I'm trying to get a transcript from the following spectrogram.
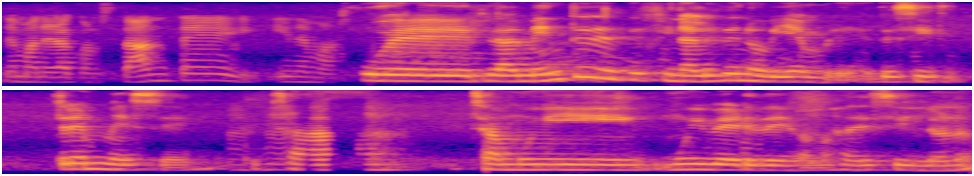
de manera constante y, demás? Pues realmente desde finales de noviembre, es decir, tres meses. está, está, muy, muy verde, vamos a decirlo, ¿no?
